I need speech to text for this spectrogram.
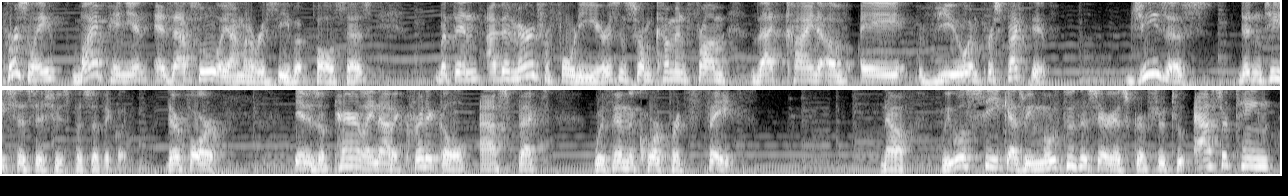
personally, my opinion is absolutely I'm going to receive what Paul says but then I've been married for 40 years, and so I'm coming from that kind of a view and perspective. Jesus didn't teach this issue specifically. Therefore, it is apparently not a critical aspect within the corporate faith. Now, we will seek as we move through this area of Scripture to ascertain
